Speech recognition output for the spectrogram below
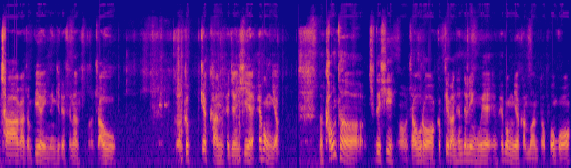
차가 좀 비어 있는 길에서는 어, 좌우 어, 급격한 회전 시에 회복력 어, 카운터 치듯이 어, 좌우로 급격한 핸들링 후에 회복력 한번 더 보고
